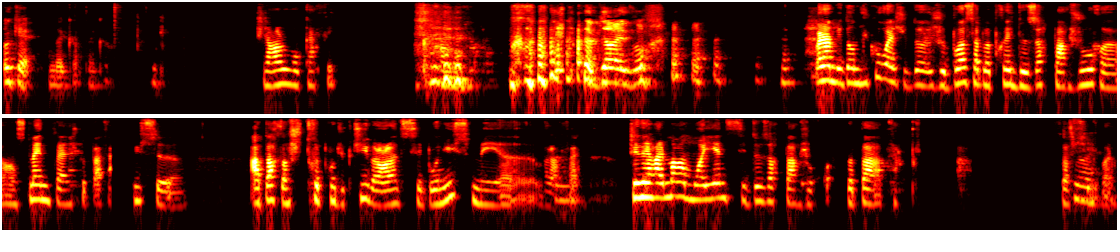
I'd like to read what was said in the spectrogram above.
Ok, d'accord, d'accord. Okay. Généralement au café. T'as bien raison. voilà, mais donc du coup, ouais, je, je, bosse à peu près deux heures par jour euh, en semaine. Enfin, je peux pas faire plus. Euh, à part quand je suis très productive, alors là, c'est bonus, mais euh, voilà. Mm. Généralement, en moyenne, c'est deux heures par jour. Quoi. Je peux pas faire plus. Ça suffit, voilà.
